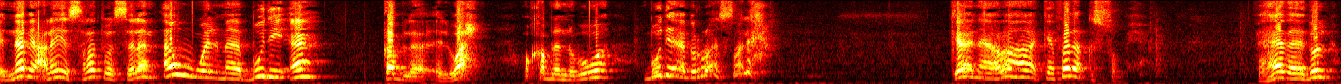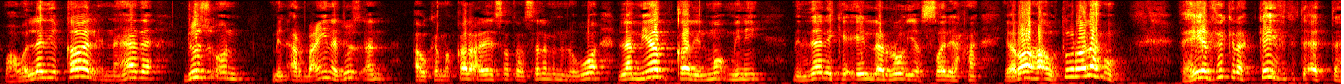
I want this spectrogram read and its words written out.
النبي عليه الصلاة والسلام أول ما بدأ قبل الوحي وقبل النبوة بدأ بالرؤى الصالحة. كان يراها كفلق الصبح. فهذا يدل وهو الذي قال إن هذا جزء من أربعين جزءا أو كما قال عليه الصلاة والسلام من النبوة لم يبقى للمؤمن من ذلك إلا الرؤيا الصالحة. يراها أو ترى له. فهي الفكرة كيف تتأتى؟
